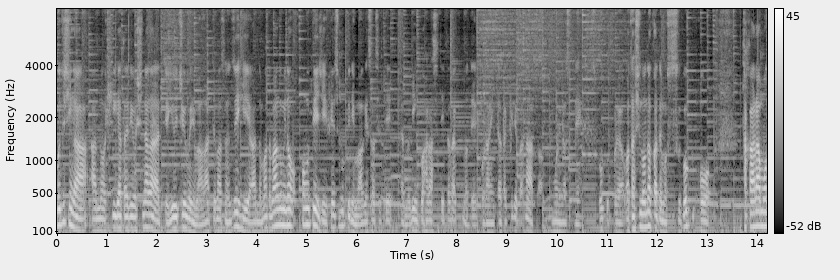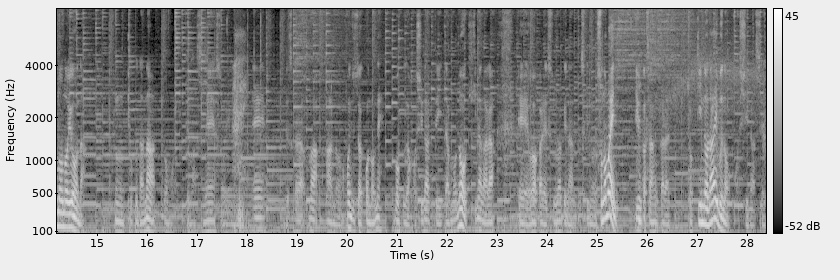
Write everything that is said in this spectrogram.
ご自身があの弾き語りをしながらっていう YouTube にも上がってますので、ぜひあのまた番組のホームページ、Facebook にも上げさせて、あのリンクを貼らせていただくのでご覧いただければなと思いますね。すごくこれは私の中でもすごくこう、宝物のようなうん、曲だなと思ってますね。そういうのね。でですから、まあ、あの、本日はこのね、僕が欲しがっていたものを聞きながら、えーお別れするわけなんですけども、その前に、ゆうかさんから直近のライブのお知らせで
